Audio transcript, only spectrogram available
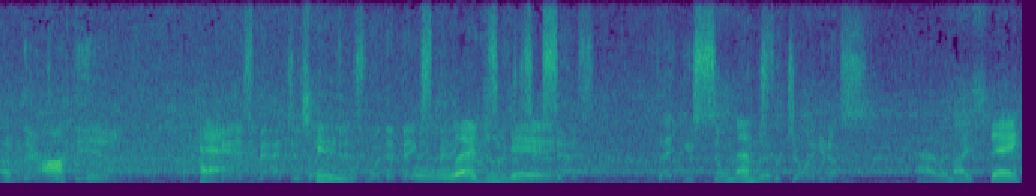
toward the Oxley end. And Path it's matches like Two this one that make SmackDown Legendary. Thank you so Remember. much for joining us. Have a nice day.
